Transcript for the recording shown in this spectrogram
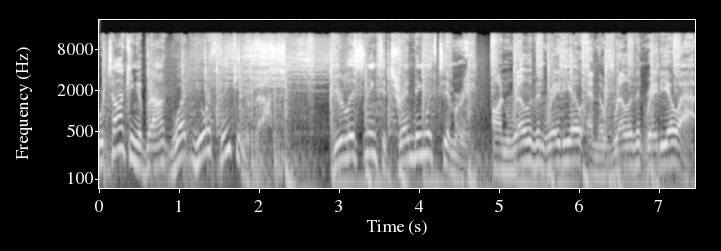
We're talking about what you're thinking about. You're listening to Trending with Timmerie on Relevant Radio and the Relevant Radio app.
